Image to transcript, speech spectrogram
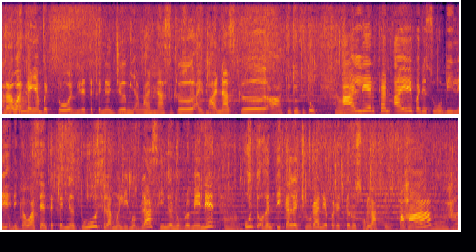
Rawatan yang betul bila terkena je minyak panas ke, air panas ke, ah tu tu tu tu. Ha. Alirkan air pada suhu bilik di kawasan yang terkena tu selama 15 hingga 20 minit untuk hentikan lecuran daripada terus berlaku. Faham? Ha.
